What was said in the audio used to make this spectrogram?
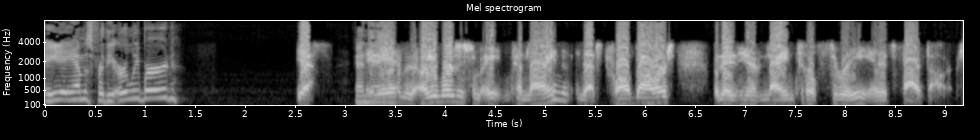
8 a.m. is for the early bird. And And, then- the early birds is from eight to nine, and that's twelve dollars. But then you have nine till three, and it's five dollars.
